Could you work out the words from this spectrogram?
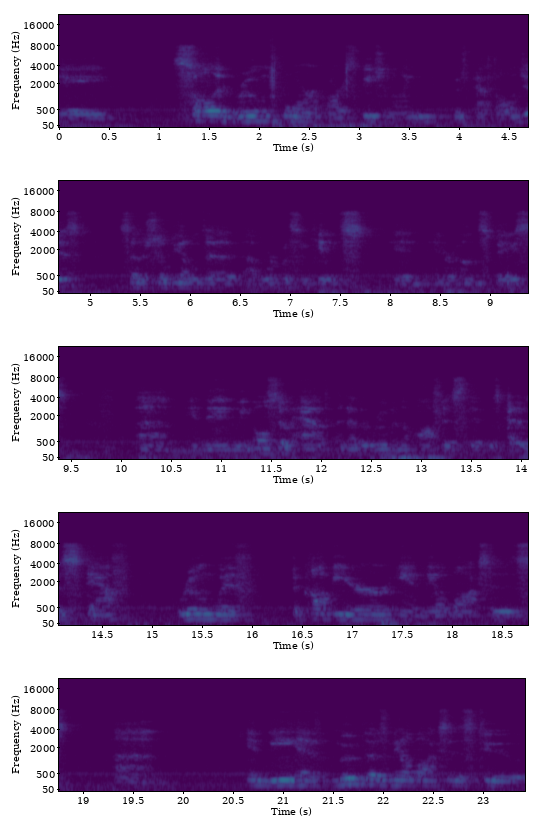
a solid room for our speech and language pathologist. So she'll be able to uh, work with some kids in, in her own space. Um, and then we also have another room in the office that was kind of a staff room with the copier and mailboxes. Um, and we have moved those mailboxes to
